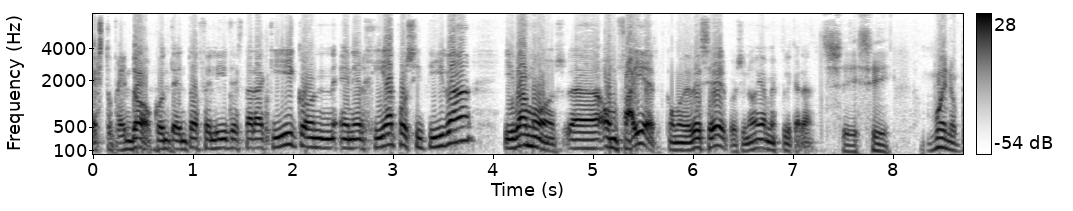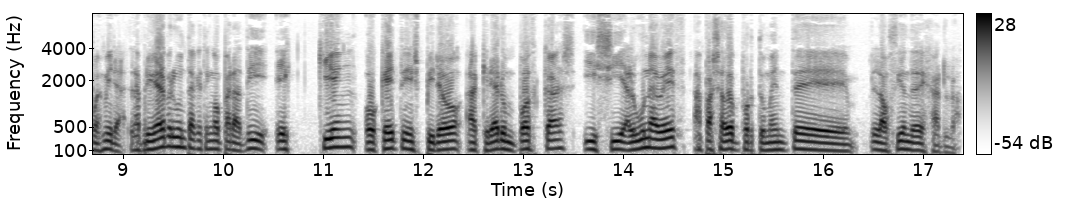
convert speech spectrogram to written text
Estupendo, contento, feliz de estar aquí con energía positiva y vamos, eh, on fire, como debe ser, pues si no ya me explicarás. Sí, sí. Bueno, pues mira, la primera pregunta que tengo para ti es quién o qué te inspiró a crear un podcast y si alguna vez ha pasado por tu mente la opción de dejarlo.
